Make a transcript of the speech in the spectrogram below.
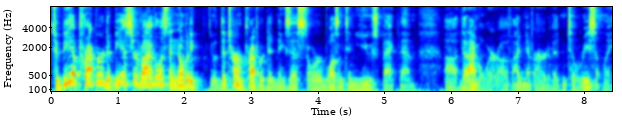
to be a prepper, to be a survivalist, and nobody, the term prepper didn't exist or wasn't in use back then uh, that I'm aware of. I'd never heard of it until recently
